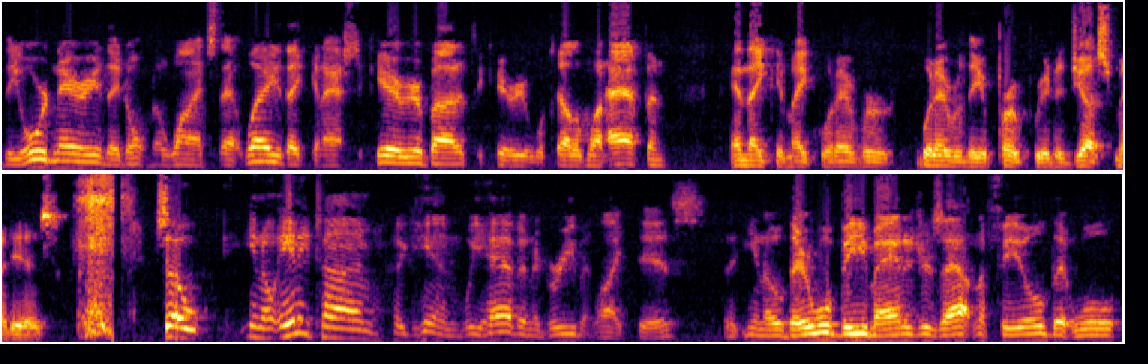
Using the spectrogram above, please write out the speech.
the ordinary, they don't know why it's that way, they can ask the carrier about it. The carrier will tell them what happened and they can make whatever whatever the appropriate adjustment is. So you know, anytime again we have an agreement like this, you know, there will be managers out in the field that will,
